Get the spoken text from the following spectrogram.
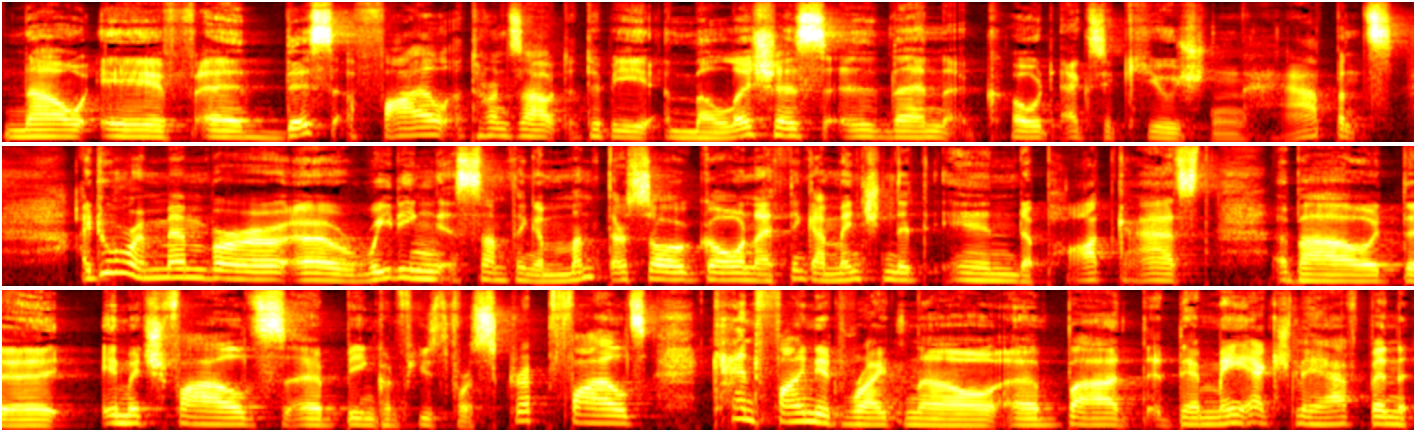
Now, if uh, this file turns out to be malicious, then code execution happens. I do remember uh, reading something a month or so ago, and I think I mentioned it in the podcast about the image files uh, being confused for script files. Can't find it right now, uh, but there may actually have been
